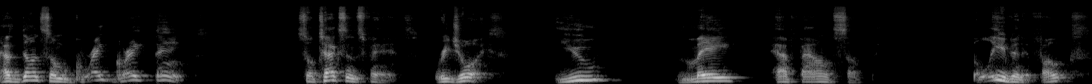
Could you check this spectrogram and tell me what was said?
Has done some great, great things. So Texans fans, rejoice you may have found something. Believe in it, folks.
